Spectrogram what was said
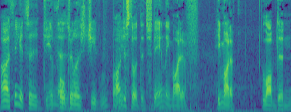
Oh, I think it's a Gin the Four as- Pillars gin. Well, I just thought that Stanley might have. He might have lobbed and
